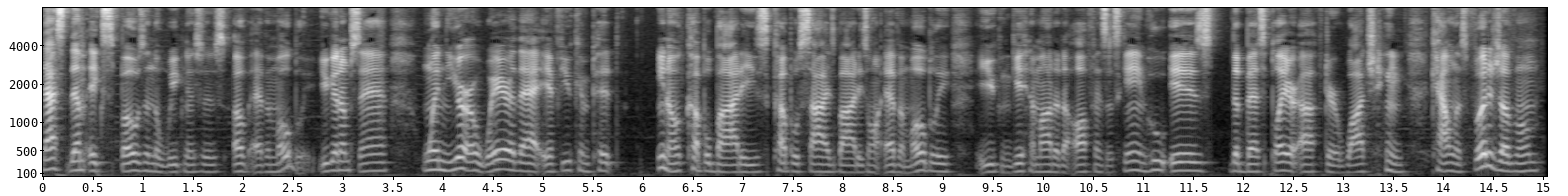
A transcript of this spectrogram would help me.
that's them exposing the weaknesses of Evan Mobley. You get what I'm saying? When you're aware that if you can pit you know, a couple bodies, couple size bodies on Evan Mobley. You can get him out of the offensive scheme, who is the best player after watching countless footage of him.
